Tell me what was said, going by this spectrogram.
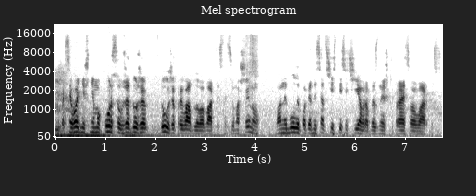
І по сьогоднішньому курсу вже дуже, дуже приваблива вартість на цю машину. Вони були по 56 тисяч євро без знижки прайсова вартість.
